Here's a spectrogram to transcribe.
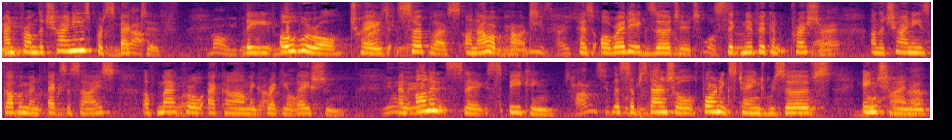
And from the Chinese perspective, the overall trade surplus on our part has already exerted significant pressure on the Chinese government exercise of macroeconomic regulation. And honestly speaking, the substantial foreign exchange reserves in China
